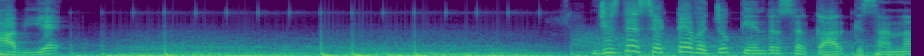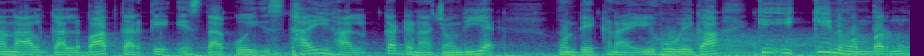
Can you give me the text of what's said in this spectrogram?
ਹਾਵੀ ਹੈ। ਜਿਸ ਦੇ ਸਿੱਟੇ ਵਜੋਂ ਕੇਂਦਰ ਸਰਕਾਰ ਕਿਸਾਨਾਂ ਨਾਲ ਗੱਲਬਾਤ ਕਰਕੇ ਇਸ ਦਾ ਕੋਈ ਸਥਾਈ ਹੱਲ ਕੱਢਣਾ ਚਾਹੁੰਦੀ ਹੈ। ਹੁਣ ਦੇਖਣਾ ਇਹ ਹੋਵੇਗਾ ਕਿ 21 ਨਵੰਬਰ ਨੂੰ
